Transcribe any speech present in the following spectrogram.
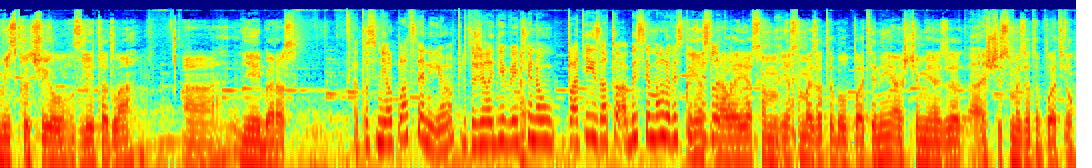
Vyskočil z lietadla a nie iba raz. A to jsi měl placený, jo? Protože lidi většinou platí za to, aby si mohli vyskočit z Jasné, letadla. ale ja som, ja som aj za to bol platený a ešte, mi aj za, a ešte som aj za to platil.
